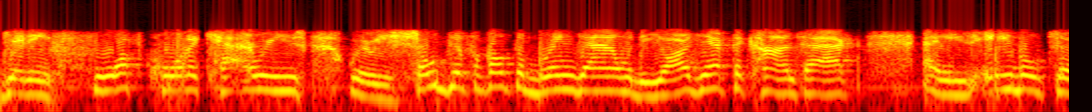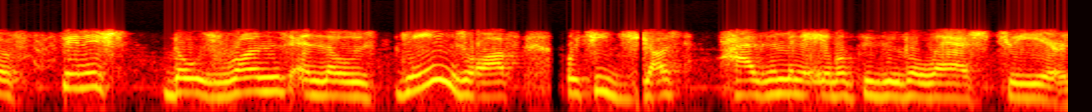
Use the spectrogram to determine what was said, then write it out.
getting fourth quarter carries where he's so difficult to bring down with the yards after contact, and he's able to finish those runs and those games off, which he just hasn't been able to do the last two years.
